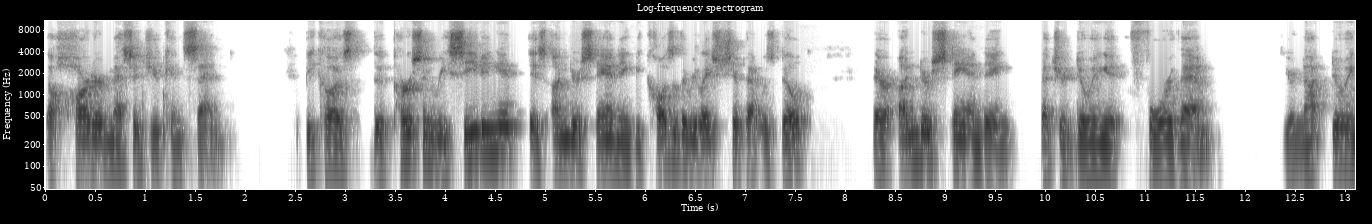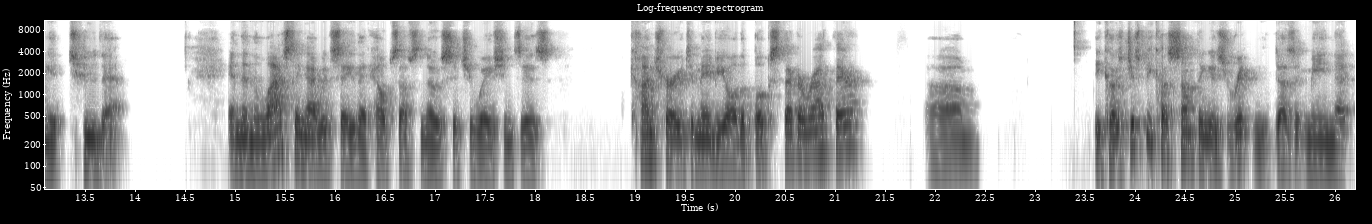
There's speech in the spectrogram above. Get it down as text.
the harder message you can send because the person receiving it is understanding because of the relationship that was built, they're understanding that you're doing it for them. You're not doing it to them. And then the last thing I would say that helps us in those situations is contrary to maybe all the books that are out there, um, because just because something is written doesn't mean that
